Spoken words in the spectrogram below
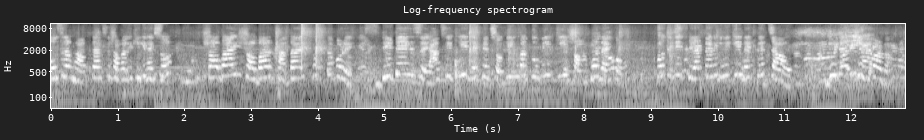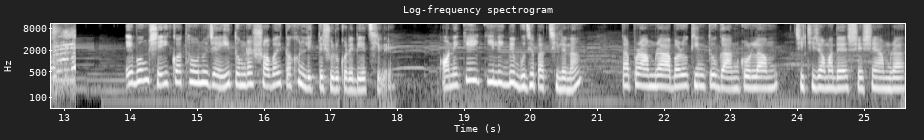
বলছিলাম, ভাবতে আজকে সকালে কি কি দেখছ? সবাই সবার খাতায় ছোট্ট করে আজকে কি দেখেছ, কিংবা তুমি কি স্বপ্ন দেখো প্রতিদিন ফেরার টাইমে তুমি কি দেখতে চাও, দুইটা লিখতে পারবা। এবং সেই কথা অনুযায়ী তোমরা সবাই তখন লিখতে শুরু করে দিয়েছিলে। অনেকেই কি লিখবে বুঝে পাচ্ছিলে না। তারপর আমরা আবারও কিন্তু গান করলাম, চিঠি জমা দেওয়ার শেষে আমরা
